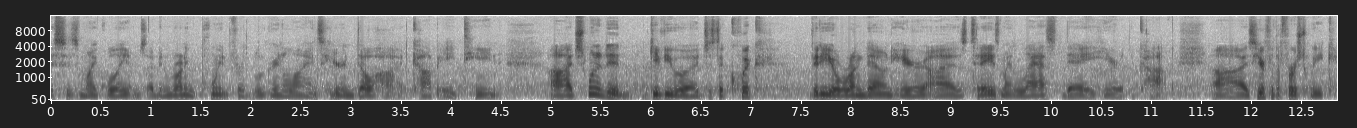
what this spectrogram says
This is Mike Williams. I've been running point for the Blue Green Alliance here in Doha at COP18. Uh, I just wanted to give you a, just a quick video rundown here uh, as today is my last day here at the COP. Uh, I was here for the first week.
